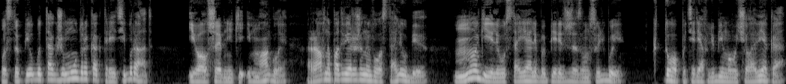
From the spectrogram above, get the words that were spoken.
поступил бы так же мудро, как третий брат? И волшебники, и маглы – равно подвержены властолюбию. Многие ли устояли бы перед жезлом судьбы? Кто, потеряв любимого человека,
